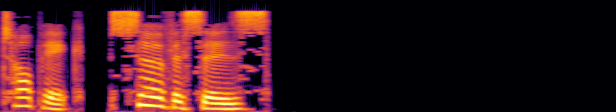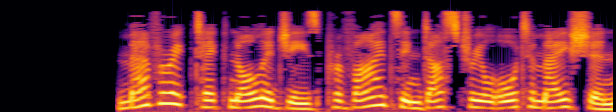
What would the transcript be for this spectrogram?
Topic: Services Maverick Technologies provides industrial automation,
